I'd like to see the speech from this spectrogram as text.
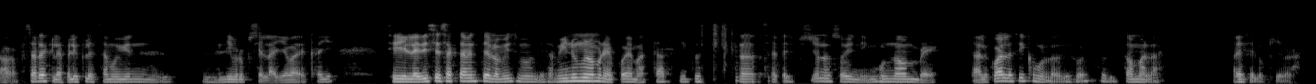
a pesar de que la película está muy bien en el, en el libro, pues se la lleva de calle. Sí, le dice exactamente lo mismo. dice, a mí ningún hombre me puede matar. Y entonces pues, yo no soy ningún hombre. Tal cual, así como lo dijo Héctor, y tómala. Ahí se lo quiebra.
